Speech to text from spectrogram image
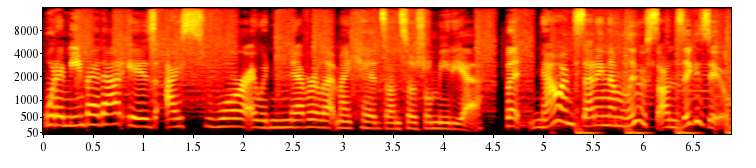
What I mean by that is, I swore I would never let my kids on social media, but now I'm setting them loose on Zigazoo.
